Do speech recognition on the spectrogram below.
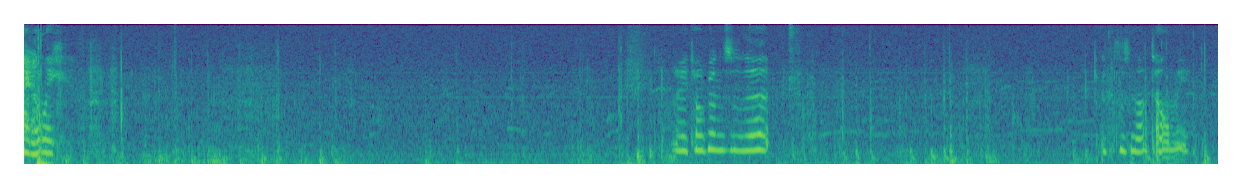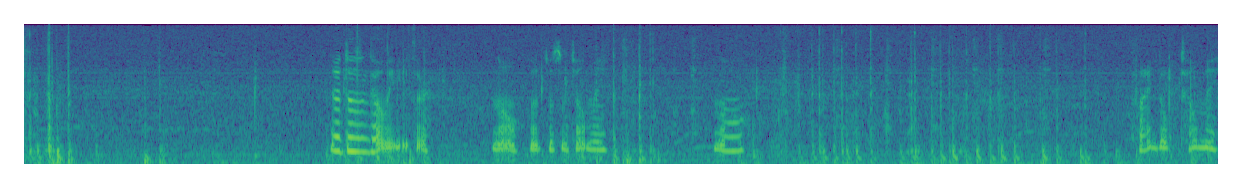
Finally. How many tokens is that? It does not tell me. That doesn't tell me either. No, that doesn't tell me. No. Fine, don't tell me.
